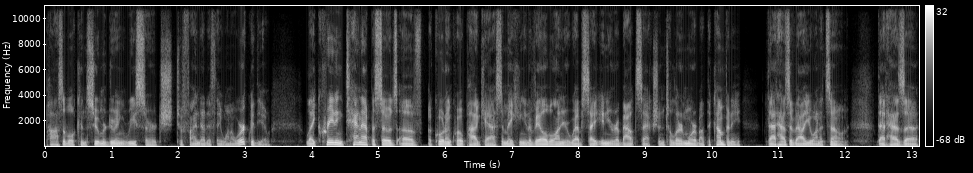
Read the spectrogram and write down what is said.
possible consumer doing research to find out if they want to work with you, like creating 10 episodes of a quote unquote podcast and making it available on your website in your about section to learn more about the company, that has a value on its own. That has a,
